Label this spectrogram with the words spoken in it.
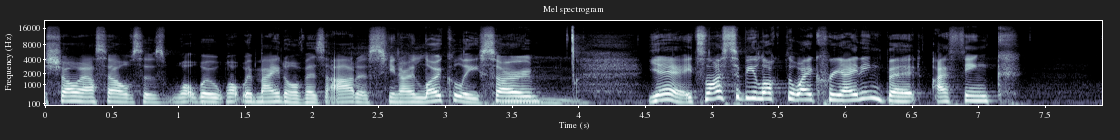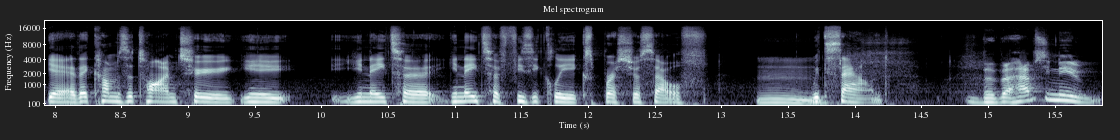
show ourselves as what we're what we're made of as artists you know locally so mm. yeah it's nice to be locked away creating but i think yeah, there comes a time too. You you need to you need to physically express yourself with sound. But perhaps you need.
